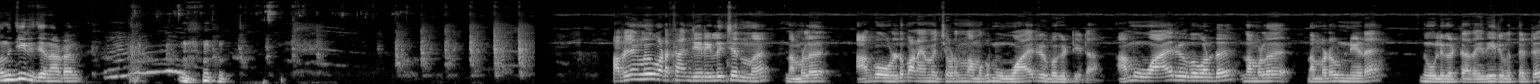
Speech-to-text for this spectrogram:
ഒന്ന് ചിരിച്ചേ നാടൻ. അപ്പോൾ ഞങ്ങൾ വടക്കാഞ്ചേരിയിൽ ചെന്ന് നമ്മൾ ആ ഗോൾഡ് പണയം വെച്ചോടുന്ന് നമുക്ക് മൂവായിരം രൂപ കിട്ടിയിട്ടാ. ആ മൂവായിരം രൂപ കൊണ്ട് നമ്മൾ നമ്മുടെ ഉണ്ണിയുടെ നൂലുകെട്ട് അതായത് ഇരുപത്തെട്ട്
